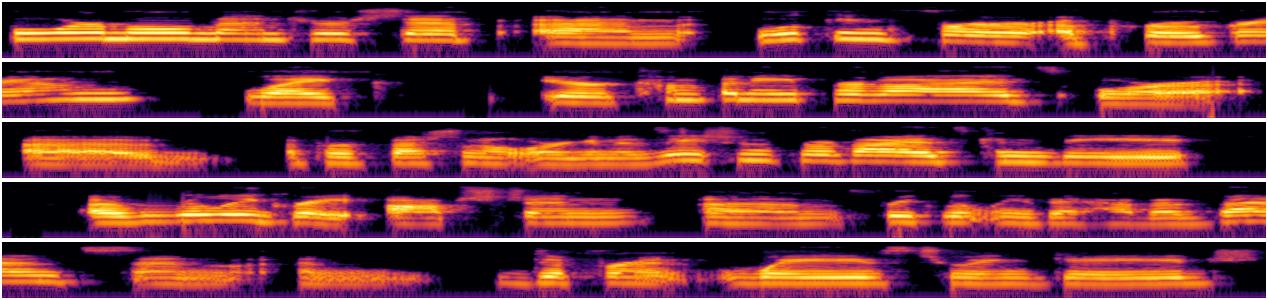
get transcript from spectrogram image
formal mentorship, um, looking for a program like your company provides or a, a professional organization provides can be a really great option. Um, frequently, they have events and, and different ways to engage.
